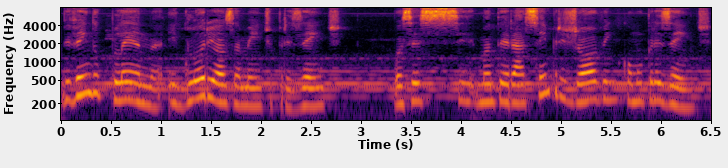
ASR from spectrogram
Vivendo plena e gloriosamente o presente, você se manterá sempre jovem como o presente.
